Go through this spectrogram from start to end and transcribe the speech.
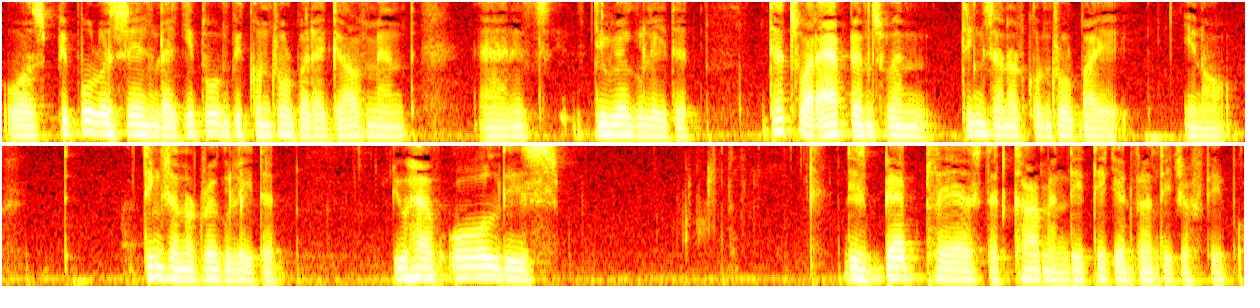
was people were saying like it won't be controlled by the government and it's deregulated. That's what happens when things are not controlled by, you know, things are not regulated. You have all these these bad players that come and they take advantage of people.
